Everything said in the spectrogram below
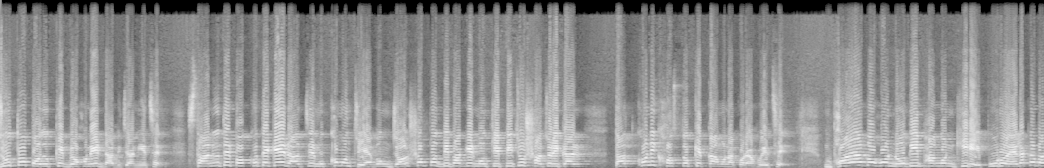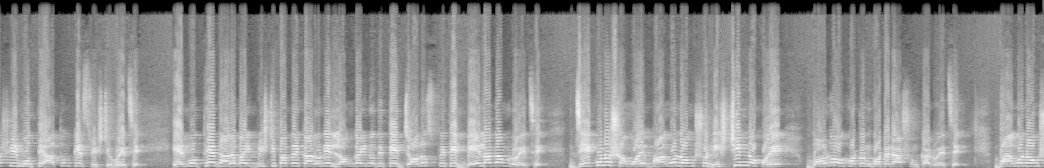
দ্রুত পদক্ষেপ গ্রহণের দাবি জানিয়েছেন। স্থানীয়দের পক্ষ থেকে রাজ্যের মুখ্যমন্ত্রী এবং জল সম্পদ বিভাগের মন্ত্রী পীযূষ হাজরিকার তাৎক্ষণিক হস্তক্ষেপ কামনা করা হয়েছে। ভয়াবহ নদী ভাঙন ঘিরে পুরো এলাকাবাসীর মধ্যে আতঙ্কের সৃষ্টি হয়েছে। এর মধ্যে ধারাবাহিক বৃষ্টিপাতের কারণে লঙ্গাই নদীতে জলস্ফীতি বেলাগাম রয়েছে। যে কোনো সময় ভাঙন অংশ নিশ্চিহ্ন হয়ে বড় অঘটন ঘটার আশঙ্কা রয়েছে। ভাঙন অংশ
